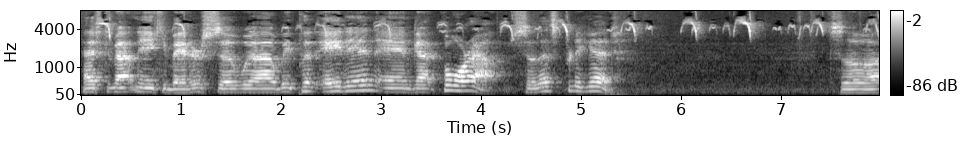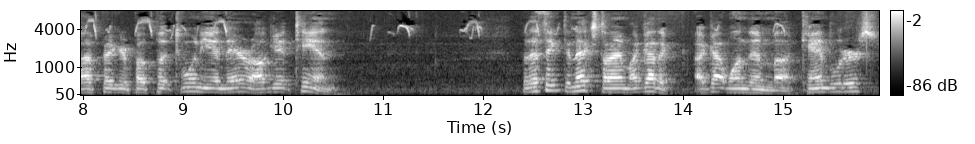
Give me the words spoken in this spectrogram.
Hatched them out in the incubator. So uh, we put eight in and got four out. So that's pretty good. So I figure if I put 20 in there, I'll get 10. But I think the next time I got a I got one of them uh, candlers,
